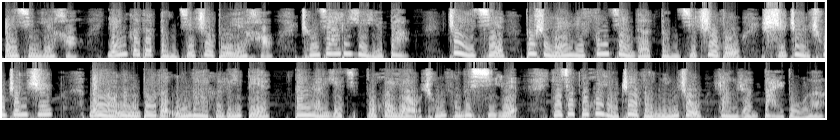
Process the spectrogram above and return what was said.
悲情也好，严格的等级制度也好，成家立业也罢，这一切都是源于封建的等级制度。实战出真知，没有那么多的无奈和离别，当然也就不会有重逢的喜悦，也就不会有这本名著让人拜读了。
